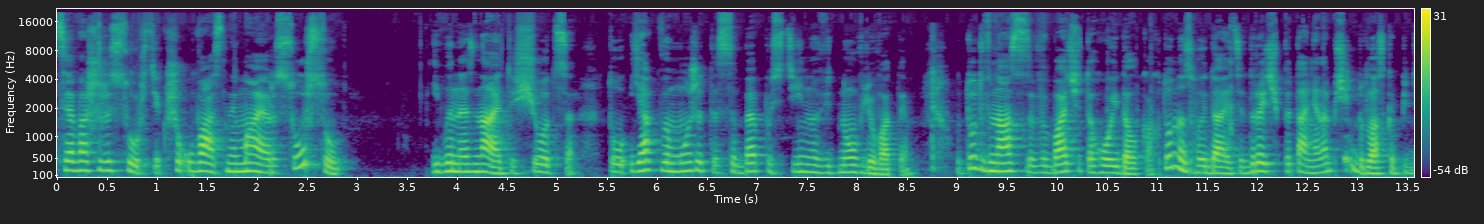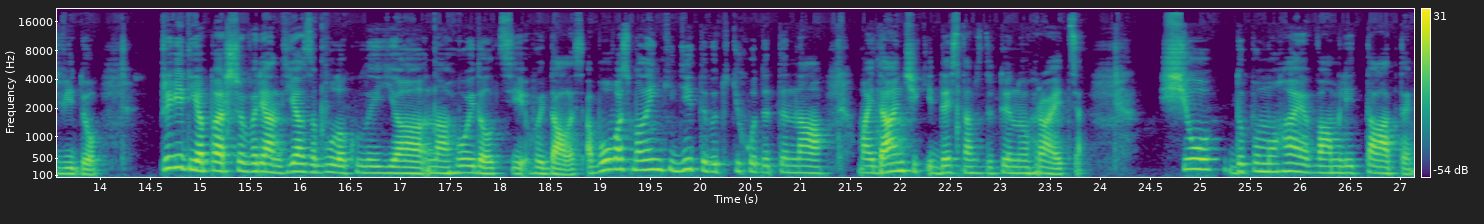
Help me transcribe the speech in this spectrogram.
це ваш ресурс. Якщо у вас немає ресурсу, і ви не знаєте, що це, то як ви можете себе постійно відновлювати? Тут в нас, ви бачите, гойдалка. Хто в нас гойдається? До речі, питання напишіть, будь ласка, під відео. Привіт, я перший варіант. Я забула, коли я на гойдалці гойдалась. Або у вас маленькі діти, ви тоді ходите на майданчик і десь там з дитиною грається. Що допомагає вам літати?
